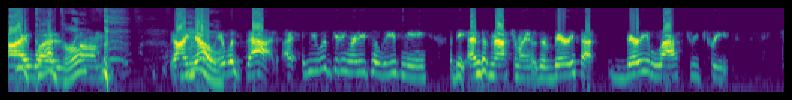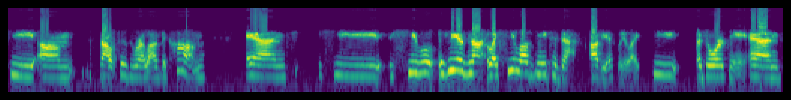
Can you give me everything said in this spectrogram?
I Oh, God, girl. um I know it was bad. I, he was getting ready to leave me at the end of Mastermind. It was a very fat, very last retreat. He um, spouses were allowed to come, and he he will he is not like he loves me to death. Obviously, like he adores me, and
